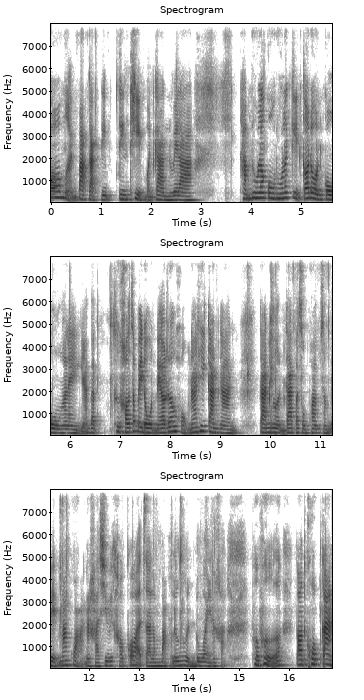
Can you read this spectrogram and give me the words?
ก็เหมือนปากกัดติตีนถีบเหมือนกัน เวลาทำธุรกงธุรกิจก็โดนโกงอะไรอย่างเงี้ยแบบ คือเขาจะไปโดนในเรื่องของหน้าที่การงาน การเงินการประสบความสำเร็จมากกว่านะคะ ชีวิตเขาก็อาจจะลำบากเรื่องเงินด้วยนะคะ เผลอๆตอนคบกัน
